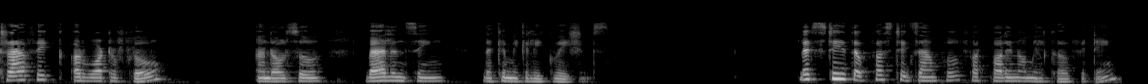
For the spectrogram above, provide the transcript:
traffic or water flow, and also balancing the chemical equations. Let's see the first example for polynomial curve fitting.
